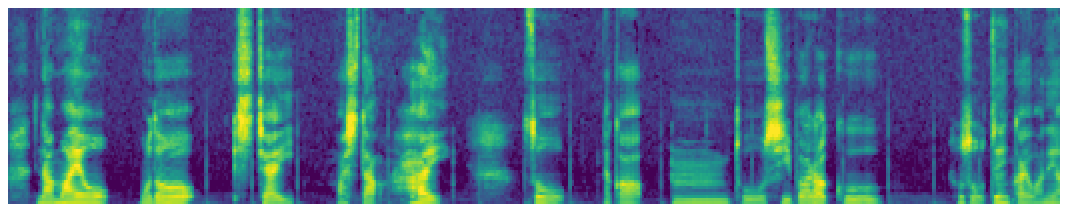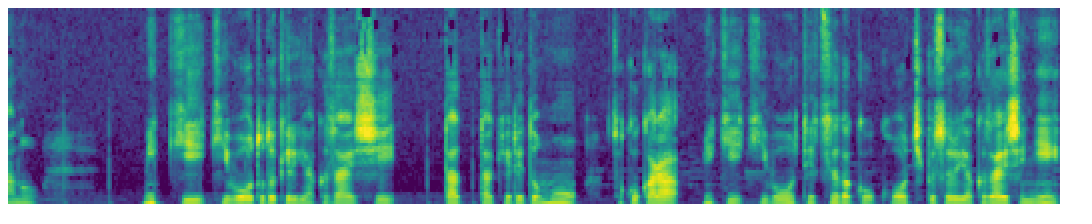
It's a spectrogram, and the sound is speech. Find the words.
名前を戻しちゃいました。はい。そう。なんか、うーんと、しばらく、そうそう、前回はね、あの、ミッキー希望を届ける薬剤師だったけれども、そこからミッキー希望哲学を構築する薬剤師に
